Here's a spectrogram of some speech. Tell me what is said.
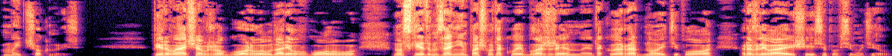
Мы чокнулись. Первач обжег горло, ударил в голову, но следом за ним пошло такое блаженное, такое родное тепло, разливающееся по всему телу.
